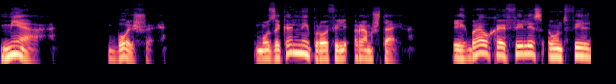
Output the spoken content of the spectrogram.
Mehr. Больше. Музыкальный профиль «Рамштайн». Ich brauche vieles und viel.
